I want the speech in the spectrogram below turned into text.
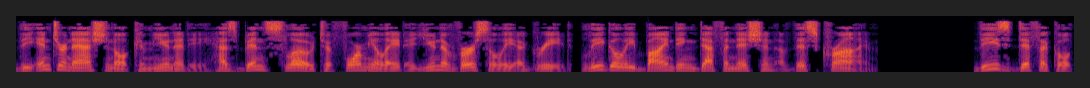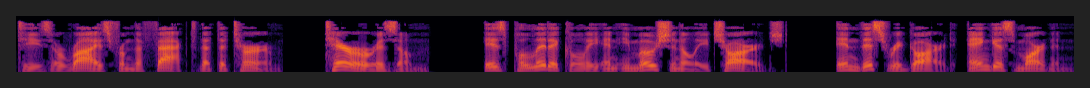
The international community has been slow to formulate a universally agreed, legally binding definition of this crime. These difficulties arise from the fact that the term, "'terrorism' is politically and emotionally charged. In this regard, Angus Martin,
